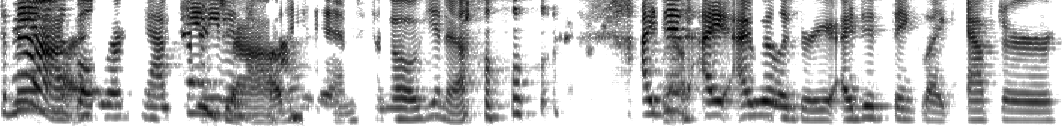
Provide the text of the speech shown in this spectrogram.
The man in the bowler cap can't even job. find him. So, you know. I did Yeah. I I will agree. I did think like after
